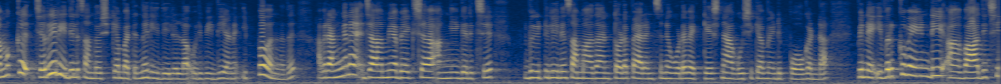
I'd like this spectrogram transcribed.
നമുക്ക് ചെറിയ രീതിയിൽ സന്തോഷിക്കാൻ പറ്റുന്ന രീതിയിലുള്ള ഒരു വിധിയാണ് ഇപ്പോൾ വന്നത്. അവരങ്ങനെ ജാമ്യാപേക്ഷ അംഗീകരിച്ച് വീട്ടിൽ ഇനി സമാധാനത്തോടെ പാരൻസിന്റെ കൂടെ വെക്കേഷൻ ആഘോഷിക്കാൻ വേണ്ടി പോകണ്ട. പിന്നെ ഇവർക്ക് വേണ്ടി വാദിച്ച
